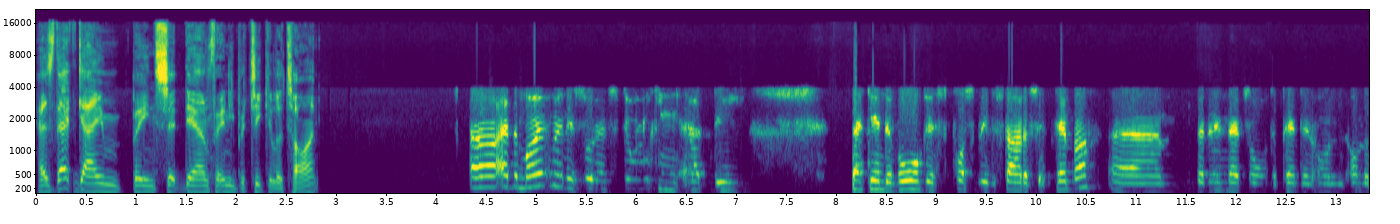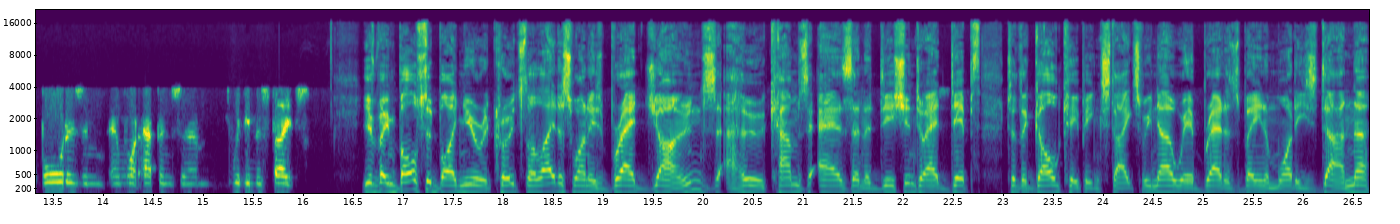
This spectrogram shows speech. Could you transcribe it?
Has that game been set down for any particular time? Uh, at the moment, they're sort of still looking at the back end of August, possibly the start of September. Um, but then that's all dependent on, on the borders and, and what happens um, within the states. You've been bolstered by new recruits. The latest one is Brad Jones, uh, who comes as an addition to add depth to the goalkeeping stakes. We know where Brad has been and what he's done. Uh,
